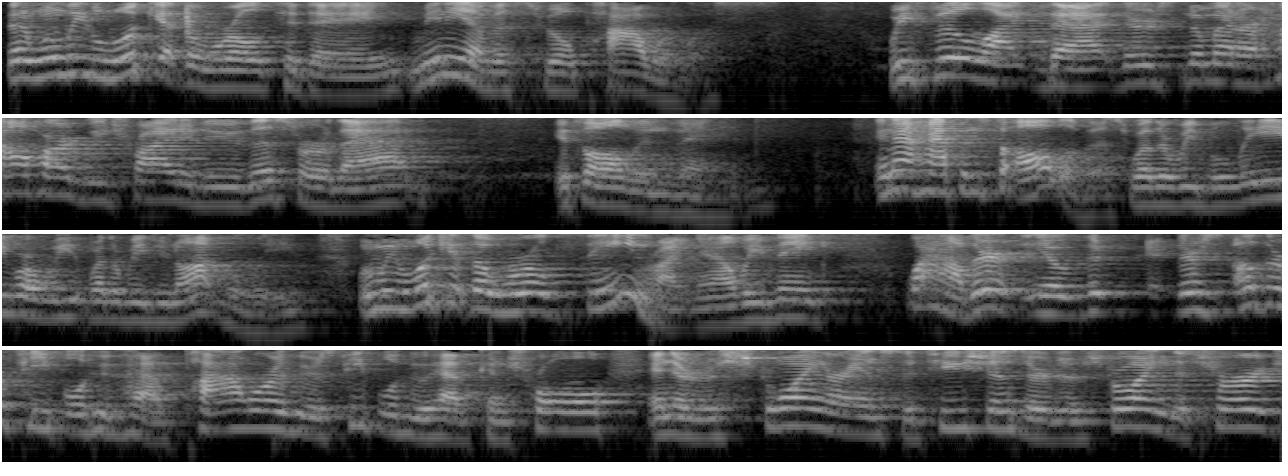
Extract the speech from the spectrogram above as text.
That when we look at the world today, many of us feel powerless. We feel like that there's no matter how hard we try to do this or that, it's all in vain. And that happens to all of us, whether we believe or we, whether we do not believe. When we look at the world scene right now, we think, wow, there, you know, there, there's other people who have power, there's people who have control, and they're destroying our institutions, they're destroying the church,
